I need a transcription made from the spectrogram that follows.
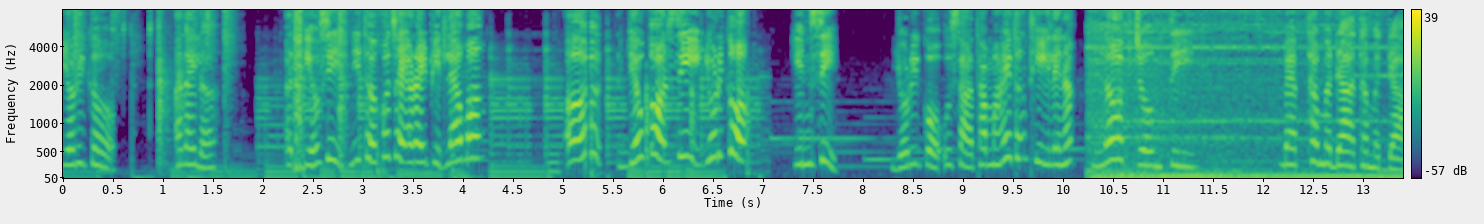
โยริโกะอะไรเหรอ เอ่อเดี๋ยวสิ นี่เธอเข้าใจอะไรผิดแล้วมั้ง เออ เดี๋ยวก่อนสิโยริโกะ กินสิ โยริโกะอุตส่าห์ทำมาให้ทั้งทีเลยนะ รอบโจมตี แบบธรรมดาธรรมดา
